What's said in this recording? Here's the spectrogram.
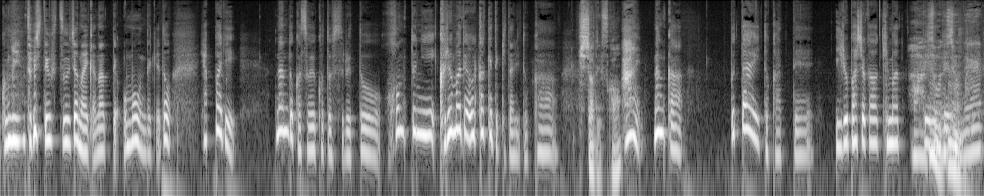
国民として普通じゃないかなって思うんだけどやっぱり何度かそういうことすると本当に車で追いかけてきたりとか記者ですか？はい。なんか舞台とかっている場所が決まってるんですよね。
